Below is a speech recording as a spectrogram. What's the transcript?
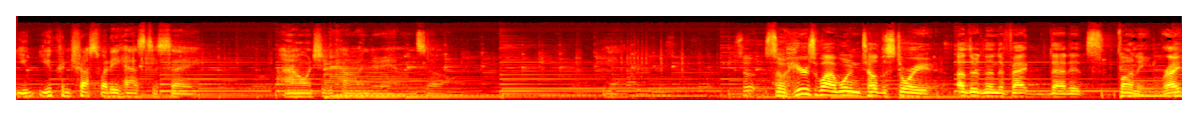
you, you can trust what he has to say. I want you to come under him. And so, yeah. So, so here's why I wanted to tell the story, other than the fact that it's funny, right?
